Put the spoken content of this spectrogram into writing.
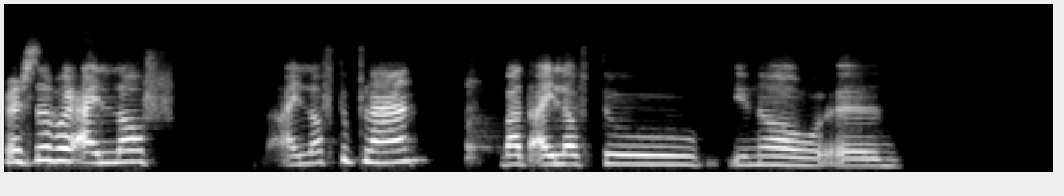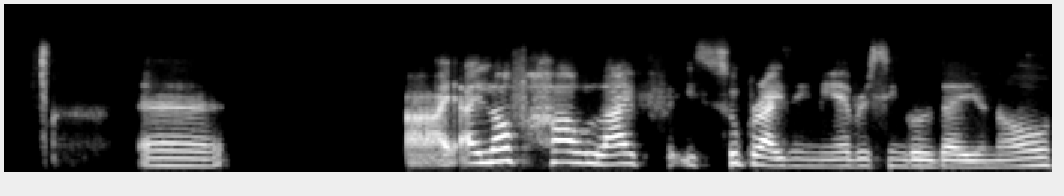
first of all, I love I love to plan, but I love to you know. Uh, uh, I, I love how life is surprising me every single day, you know,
